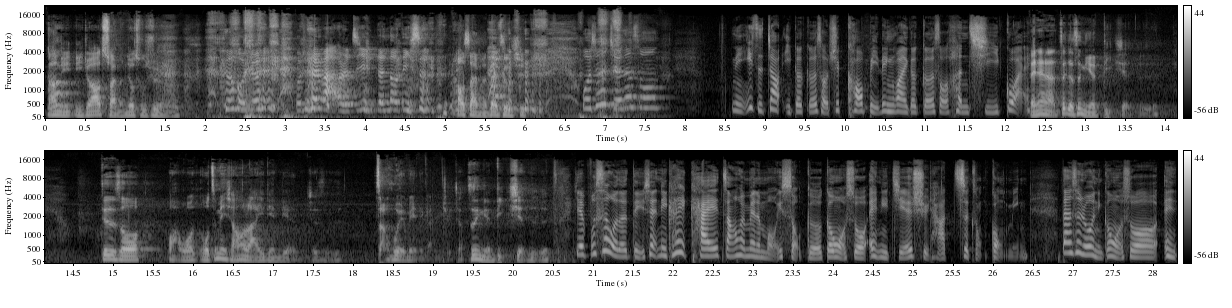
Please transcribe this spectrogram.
然后你你就要甩门就出去了吗？然后我就会我就会把耳机扔到地上，然后甩门再出去，我就会觉得说。你一直叫一个歌手去 copy 另外一个歌手，很奇怪。等一下，这个是你的底线，是不是？就是说，哇，我我这边想要来一点点，就是张惠妹的感觉，这样，这是你的底线，是不是？也不是我的底线。你可以开张惠妹的某一首歌跟我说，哎、你截取她这种共鸣。但是如果你跟我说，哎、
